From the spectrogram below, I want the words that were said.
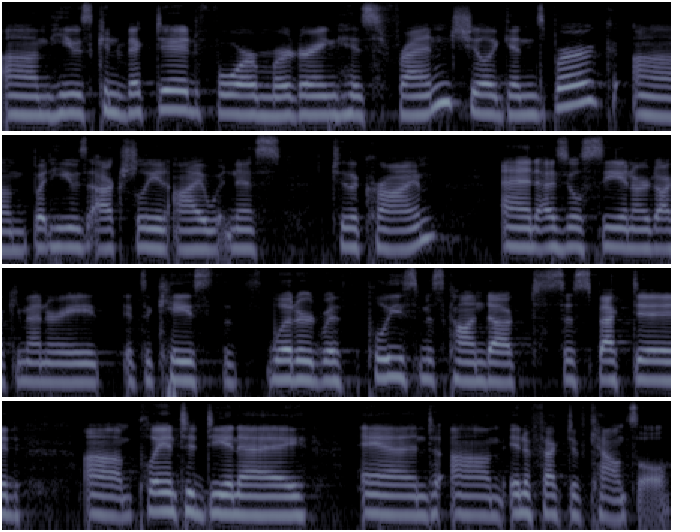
Um, he was convicted for murdering his friend, Sheila Ginsburg, um, but he was actually an eyewitness to the crime. And as you'll see in our documentary, it's a case that's littered with police misconduct, suspected um, planted DNA, and um, ineffective counsel.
